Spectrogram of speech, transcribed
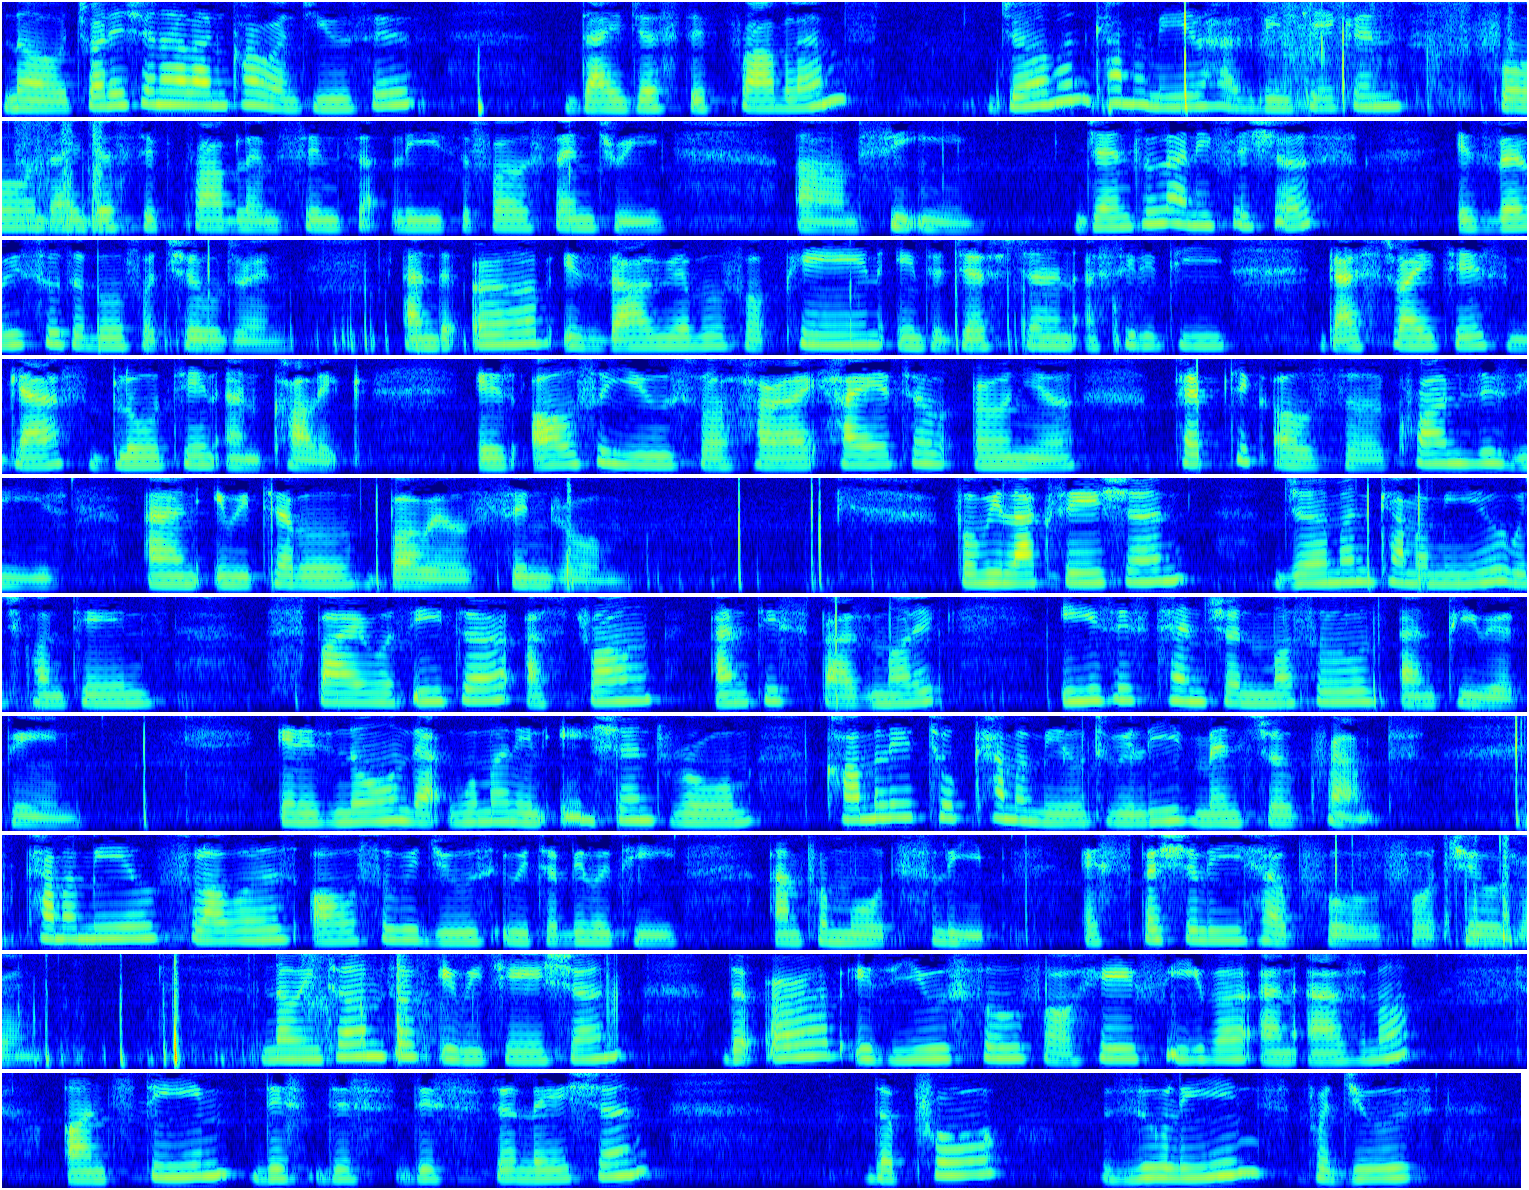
Now, traditional and current uses digestive problems. German chamomile has been taken for digestive problems since at least the first century um, CE. Gentle and efficacious is very suitable for children, and the herb is valuable for pain, indigestion, acidity, gastritis, gas, bloating, and colic. It is also used for hiatal hernia, peptic ulcer, Crohn's disease, and irritable bowel syndrome. For relaxation, German chamomile, which contains spiroether, a strong antispasmodic, eases tension muscles and period pain. It is known that women in ancient Rome commonly took chamomile to relieve menstrual cramps. Chamomile flowers also reduce irritability and promote sleep, especially helpful for children. Now, in terms of irritation, the herb is useful for hay fever and asthma. On steam dis- dis- distillation, the proazulenes produce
